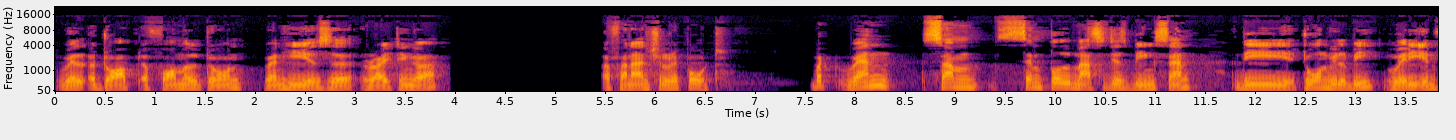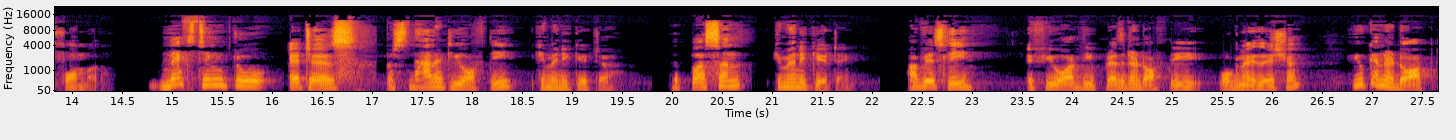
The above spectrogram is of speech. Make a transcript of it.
will adopt a formal tone when he is uh, writing a, a financial report. But when some simple messages being sent, the tone will be very informal next thing to it is personality of the communicator the person communicating obviously if you are the president of the organization you can adopt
